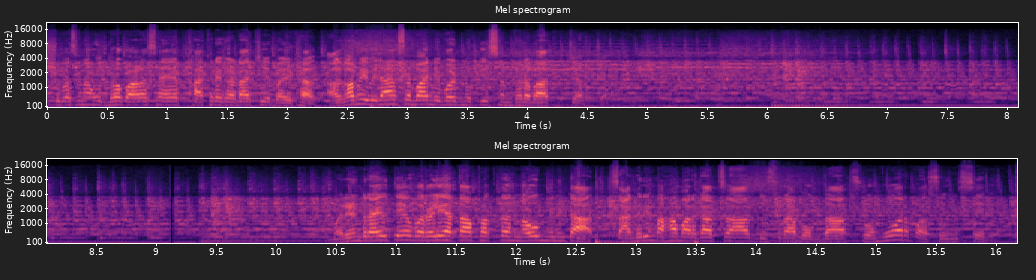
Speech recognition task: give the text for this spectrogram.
शिवसेना उद्धव बाळासाहेब ठाकरे गटाची बैठक. आगामी विधानसभा निवडणुकीसंदर्भात चर्चा. मरीन ड्राईव्ह ते वरळी आता फक्त नऊ मिनिटात सागरी महामार्गाचा दुसरा बोगदा सोमवारपासून सेवेत.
